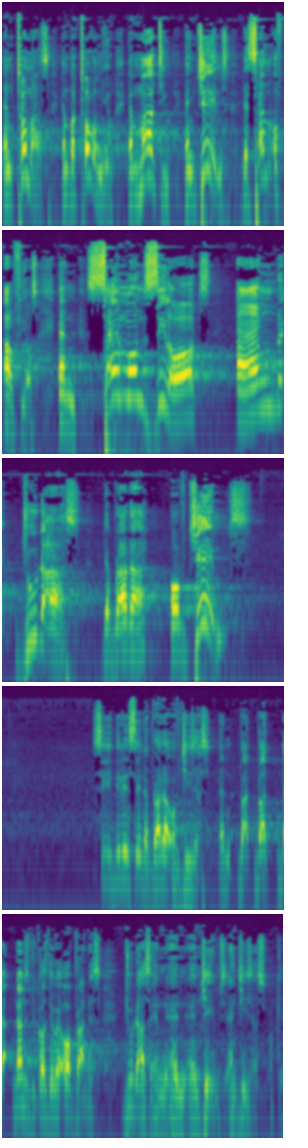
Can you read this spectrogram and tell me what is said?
and Thomas and Bartholomew and Matthew and James, the son of Alphaeus, and Simon Zealot and Judas, the brother of James. See, he didn't say the brother of Jesus, and but but that, that is because they were all brothers, Judas and, and, and James and Jesus. Okay.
